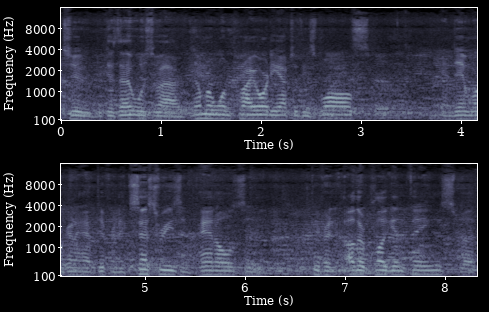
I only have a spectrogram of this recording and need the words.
too, because that was our number one priority after these walls. And then we're going to have different accessories and panels and different other plug-in things, but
